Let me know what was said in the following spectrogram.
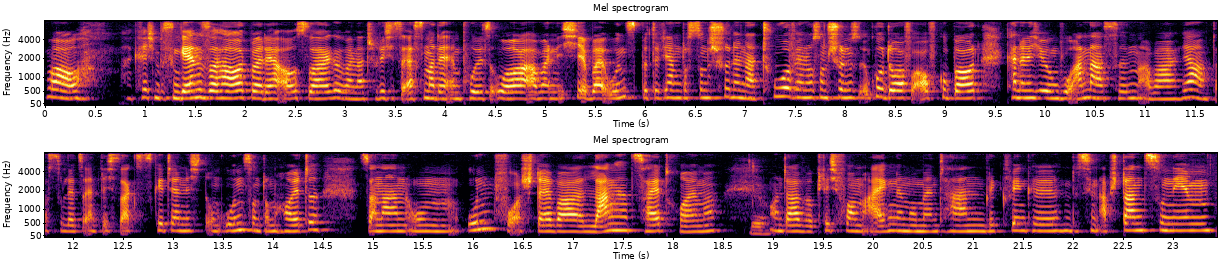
Wow, man kriegt ein bisschen Gänsehaut bei der Aussage, weil natürlich ist erstmal der Impuls, oh, aber nicht hier bei uns, bitte, wir haben doch so eine schöne Natur, wir haben doch so ein schönes Ökodorf aufgebaut, kann ja nicht irgendwo anders hin. Aber ja, dass du letztendlich sagst, es geht ja nicht um uns und um heute, sondern um unvorstellbar lange Zeiträume. Ja. Und da wirklich vom eigenen momentanen Blickwinkel ein bisschen Abstand zu nehmen.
